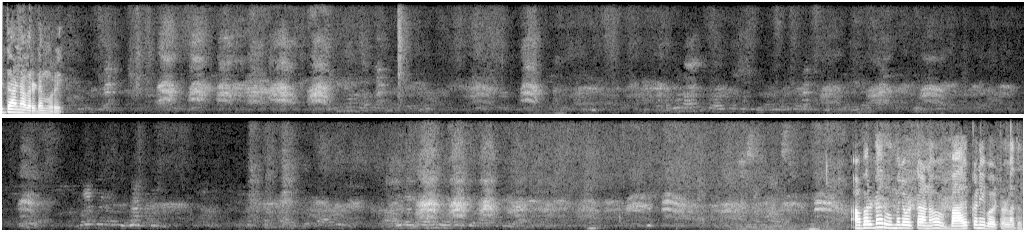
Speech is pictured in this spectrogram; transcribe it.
ഇതാണ് അവരുടെ മുറി. അവരുടെ റൂമിലോട്ടാണ് ബാൽക്കണി പോയിട്ടുള്ളത്.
